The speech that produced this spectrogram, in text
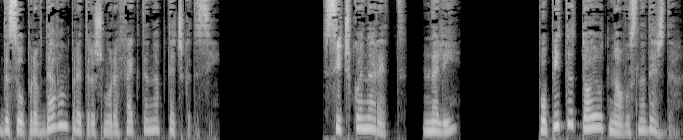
да се оправдавам пред ръшмор ефекта на аптечката си. Всичко е наред, нали? Попита той отново с надежда.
